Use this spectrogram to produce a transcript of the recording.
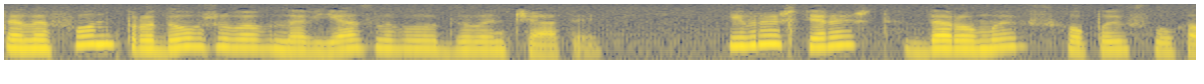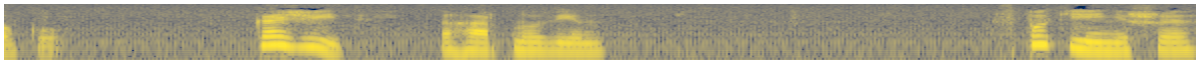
Телефон продовжував нав'язливо дзеленчати, і, врешті-решт, Даромир схопив слухавку. Кажіть, гаркнув він. Спокійніше,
